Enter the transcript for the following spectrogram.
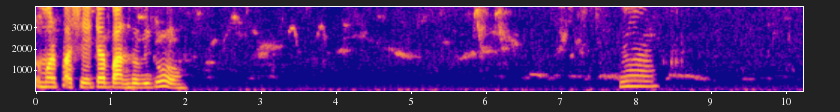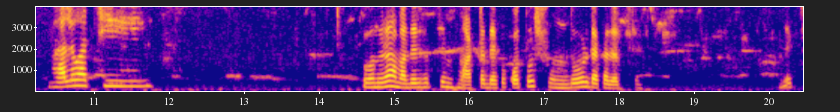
তোমার পাশে এটা বান্ধবী গো। হুম। ভালো আছি। বন্ধুরা আমাদের হচ্ছে মাঠটা দেখো কত সুন্দর দেখা যাচ্ছে। দেখছ?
